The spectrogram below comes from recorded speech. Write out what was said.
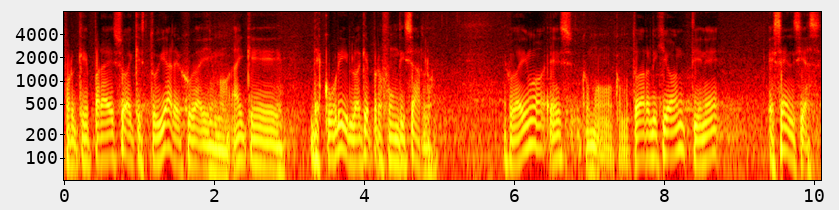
porque para eso hay que estudiar el judaísmo, hay que descubrirlo, hay que profundizarlo. El judaísmo es, como, como toda religión, tiene esencias.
